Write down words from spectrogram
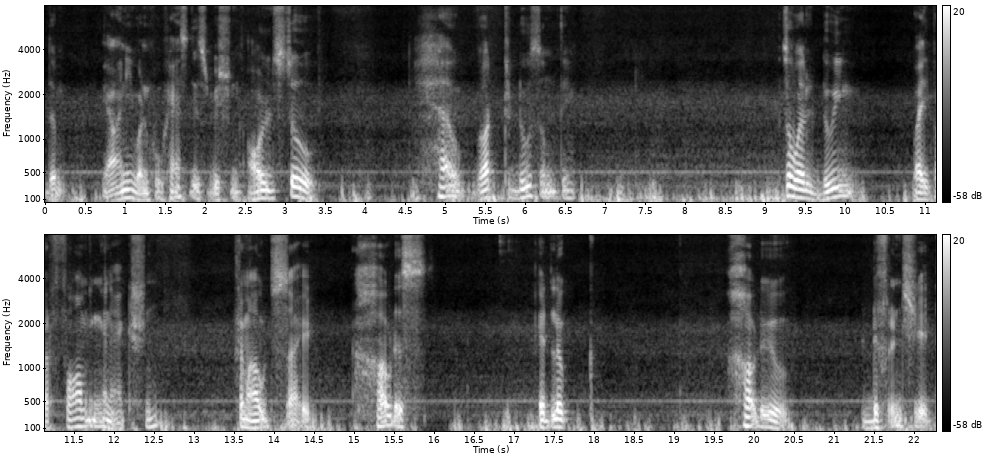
the jnani, one who has this vision, also have got to do something. So, while doing, while performing an action from outside, how does it look? How do you differentiate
